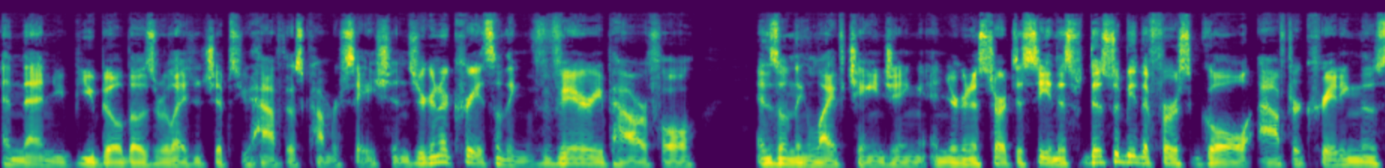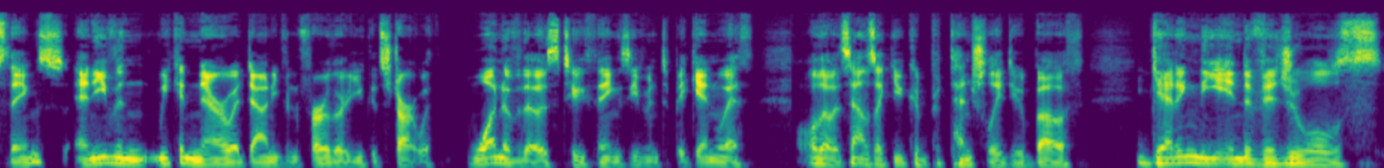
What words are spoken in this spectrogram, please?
And then you, you build those relationships, you have those conversations. You're going to create something very powerful and something life changing. And you're going to start to see, and this, this would be the first goal after creating those things. And even we can narrow it down even further. You could start with one of those two things, even to begin with, although it sounds like you could potentially do both getting the individuals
